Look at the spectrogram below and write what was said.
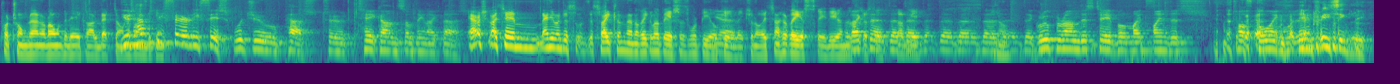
Portumna and around the lake, all back down You'd have to be fairly fit, would you, Pat, to take on something like that? Yeah, I'd say um, anyone just that's cycling on a regular basis would be okay. Yeah. Like you know, it's not a race really, and like the, the, lovely. the, the, the, the, you know. the, the group around this table might find it tough going, would it? Increasingly.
